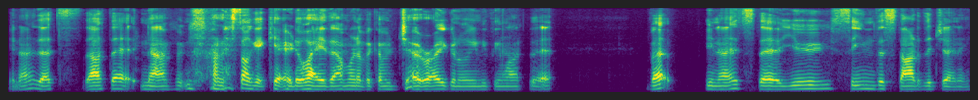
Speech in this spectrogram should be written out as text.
You know, that's that that no, let's not get carried away that I'm gonna become Joe Rogan or anything like that. But, you know, it's the you seen the start of the journey.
